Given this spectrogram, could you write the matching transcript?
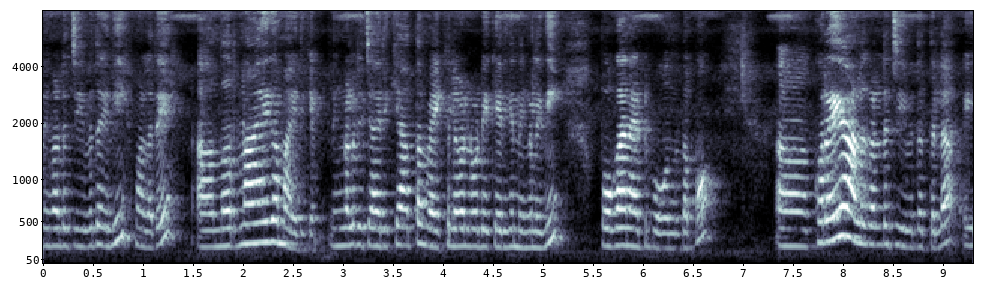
നിങ്ങളുടെ ജീവിതം ഇനി വളരെ നിർണായകമായിരിക്കും. നിങ്ങൾ വിചാരിക്കാത്ത മേഖലകളിലൂടെയൊക്കെ ആയിരിക്കും നിങ്ങളിനി പോകാനായിട്ട് പോകുന്നത്. അപ്പോൾ കുറേ ആളുകളുടെ ജീവിതത്തിൽ ഈ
